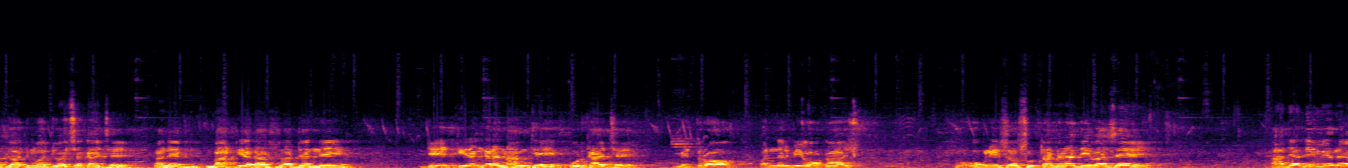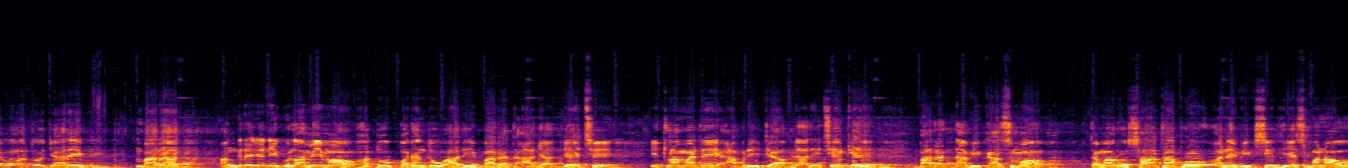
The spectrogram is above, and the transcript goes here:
ધ્વજમાં જોઈ શકાય છે અને ભારતીય રાષ્ટ્રધ્વજની જે તિરંગાના નામથી ઓળખાય છે. મિત્રો, પંદરમી ઓગસ્ટ ઓગણીસો સુડતાલીસના દિવસે આઝાદી મેળવ્યો હતો જ્યારે ભારત અંગ્રેજોની ગુલામીમાં હતું, પરંતુ આજે ભારત આઝાદ દેશ છે. એટલા માટે આપણી જવાબદારી છે કે ભારતના વિકાસમાં તમારો સાથ આપો અને વિકસિત દેશ બનાવો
